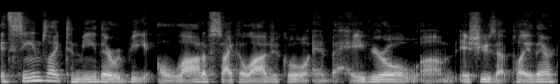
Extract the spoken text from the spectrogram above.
It seems like to me there would be a lot of psychological and behavioral um, issues at play there.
